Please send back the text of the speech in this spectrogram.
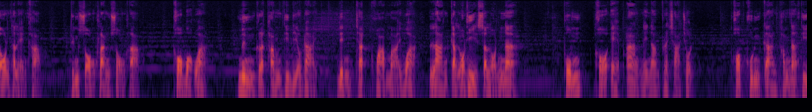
ตอนแถลงข่าว ถึงสองครั้งสองคราว ขอบอกว่าหนึ่งกระทำที่เดียวดายเด่นชัดความหมายว่าล้านกะล่อนที่สลอนหน้า ผมขอแอบอ้างในนามประชาชน ขอบคุณการทำหน้าที่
